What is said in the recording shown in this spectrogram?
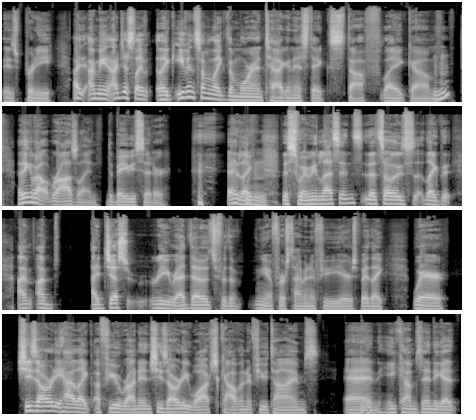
is pretty. I I mean, I just like like even some like the more antagonistic stuff. Like um, Mhm. I think about Rosalind, the babysitter, and like Mhm. the swimming lessons. That's always like the, I'm I'm I just reread those for the you know first time in a few years, but like where she's already had like a few run-ins. She's already watched Calvin a few times, and he comes in to get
